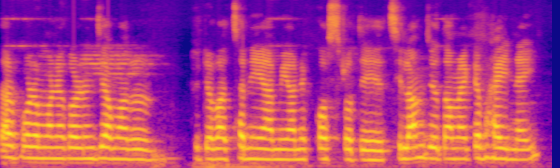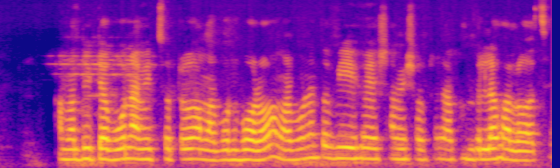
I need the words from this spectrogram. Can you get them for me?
তারপরে মনে করেন যে আমার দুইটা বাচ্চা নিয়ে আমি অনেক কষ্টতে ছিলাম, যেহেতু আমার একটা ভাই নাই, আমার দুইটা বোন, আমি ছোট, আমার বোন বড়, আমার বোনের তো বিয়ে হয়ে স্বামী সংসার আলহামদুলিল্লাহ ভালো আছে।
